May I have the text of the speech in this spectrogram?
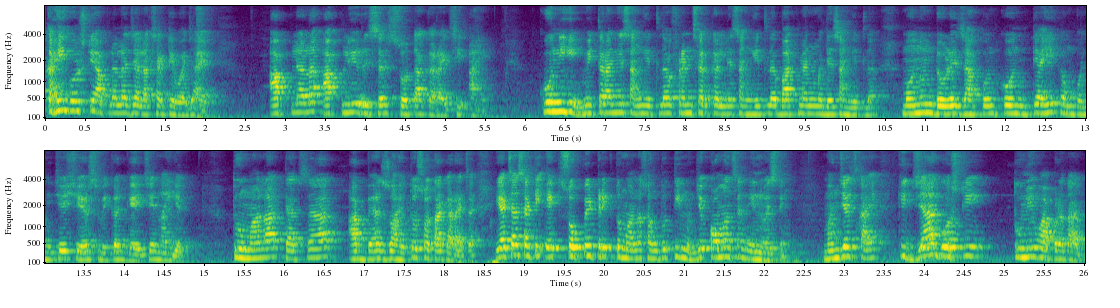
काही गोष्टी आपल्याला ज्या लक्षात ठेवायच्या आहेत. आपल्याला आपली रिसर्च स्वतः करायची आहे. कोणीही मित्रांनी सांगितलं फ्रेंड सर्कलने सांगितलं बातम्यांमध्ये सांगितलं म्हणून डोळे झाकून कोणत्याही कंपनीचे शेअर्स विकत घ्यायचे नाहीयेत. तुम्हाला त्याचा अभ्यास जो आहे तो स्वतः करायचा आहे. याच्यासाठी एक सोपी ट्रिक तुम्हाला सांगतो ती म्हणजे कॉमन सेन्स इन्व्हेस्टिंग म्हणजेच काय? की ज्या गोष्टी तुम्ही वापरत आहात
